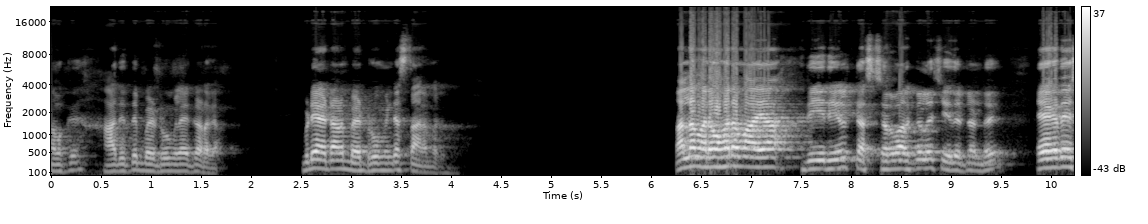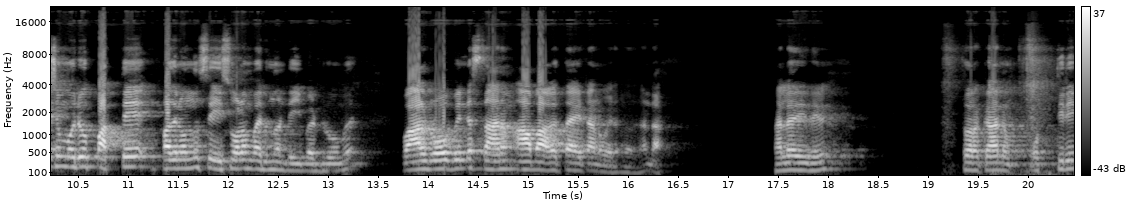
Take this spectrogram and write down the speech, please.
നമുക്ക് ആദ്യത്തെ ബെഡ്റൂമിലേക്ക് കിടക്കാം. ഇവിടെ ആയിട്ടാണ് ബെഡ്റൂമിന്റെ സ്ഥാനം വരുന്നത്. നല്ല മനോഹരമായ രീതിയിൽ ടെസ്റ്റർ വർക്കുകൾ ചെയ്തിട്ടുണ്ട്. ഏകദേശം ഒരു പത്ത് പതിനൊന്ന് സൈസോളം വരുന്നുണ്ട് ഈ ബെഡ്റൂം വാൾറോബിന്റെ സ്ഥാനം ആ ഭാഗത്തായിട്ടാണ് വരുന്നത് കണ്ട? നല്ല രീതിയിൽ തുറക്കാനും ഒത്തിരി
